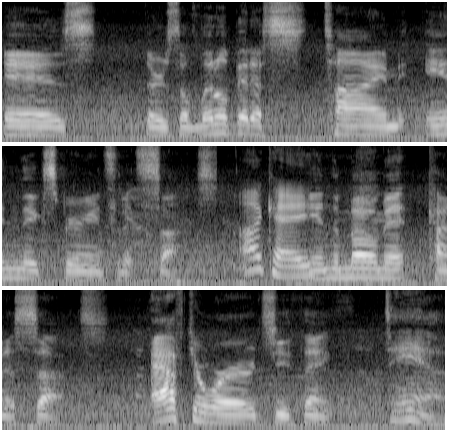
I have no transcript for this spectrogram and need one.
is there's a little bit of time in the experience that it sucks. Okay. In the moment, kind of sucks. Afterwards, you think, damn,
